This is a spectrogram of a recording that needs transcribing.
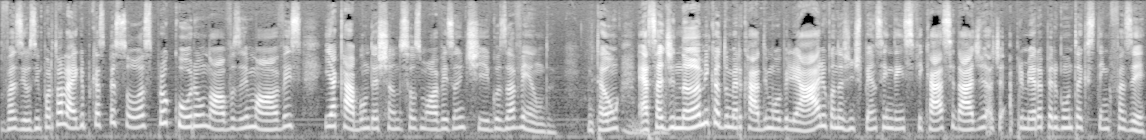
vazios em Porto Alegre porque as pessoas procuram novos imóveis e acabam deixando seus móveis antigos à venda. Então, essa dinâmica do mercado imobiliário, quando a gente pensa em densificar a cidade, a primeira pergunta que se tem que fazer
